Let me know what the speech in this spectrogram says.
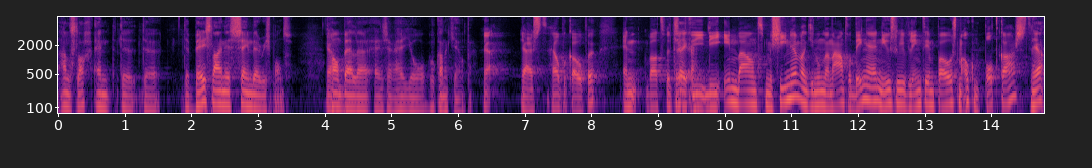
aan de slag. En de, de, de baseline is same day response. Ja. Gewoon bellen en zeggen, hey joh, hoe kan ik je helpen? Ja, juist. Helpen kopen. En wat betreft Zeker. die, die inbound machine, want je noemde een aantal dingen, nieuwsbrief, LinkedIn post, maar ook een podcast. Ja,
